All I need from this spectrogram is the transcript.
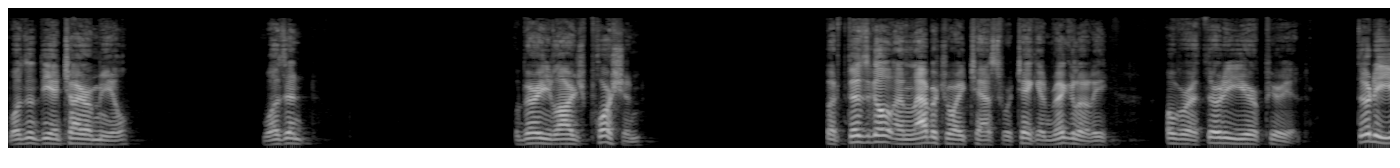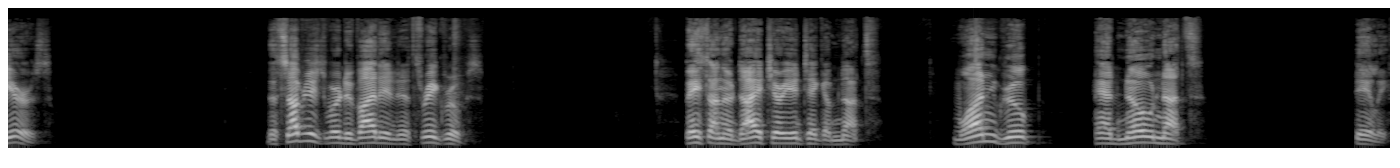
Wasn't the entire meal, wasn't a very large portion, but physical and laboratory tests were taken regularly over a 30 year period. 30 years. The subjects were divided into three groups based on their dietary intake of nuts. One group had no nuts daily,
